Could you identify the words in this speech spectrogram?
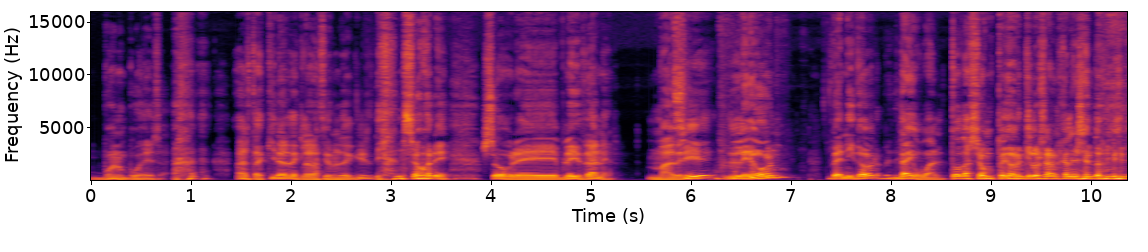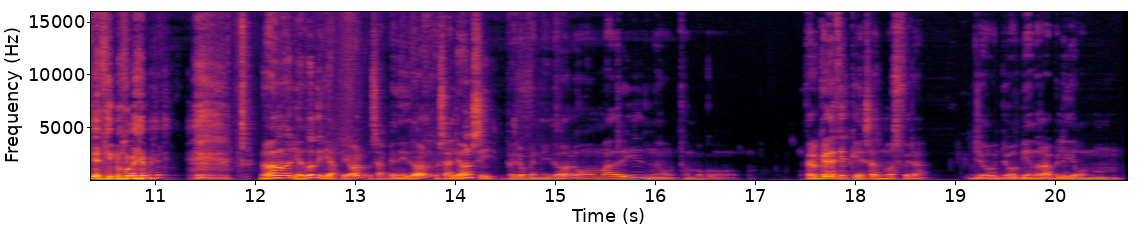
Bueno, pues hasta aquí las declaraciones de Christian sobre, sobre Blade Runner. Madrid, León, Benidorm, Benidorm. da igual, todas son peor que Los Ángeles en 2019. No, no, yo no diría peor. O sea, Benidorm, o sea, León sí, pero Benidorm o Madrid no, tampoco. Pero quiero decir que esa atmósfera, yo, yo viendo la peli digo, mm,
